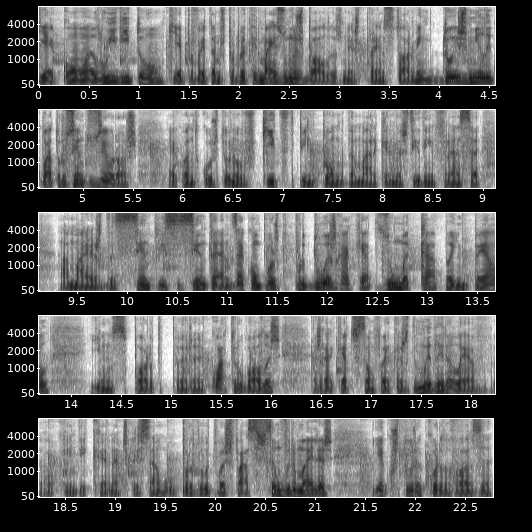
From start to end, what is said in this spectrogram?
E é com a Louis Vuitton que aproveitamos para bater mais umas bolas neste brainstorming. 2.400 euros é quanto custa o novo kit de ping-pong da marca nascida em França há mais de 160 anos. É composto por duas raquetes, uma capa em pele e um suporte para quatro bolas. As raquetes são feitas de madeira leve, ao que indica na descrição o produto. As faces são vermelhas e a costura cor-de-rosa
